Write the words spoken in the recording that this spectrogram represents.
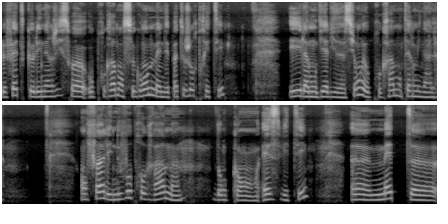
le fait que l'énergie soit au programme en seconde, mais elle n'est pas toujours traitée, et la mondialisation est au programme en terminale. Enfin, les nouveaux programmes, donc en SVT, euh, mettent euh,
